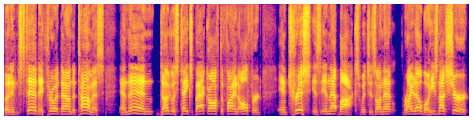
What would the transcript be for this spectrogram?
But instead, they throw it down to Thomas, and then Douglas takes back off to find Alford, and Triche is in that box, which is on that right elbow. He's not sure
